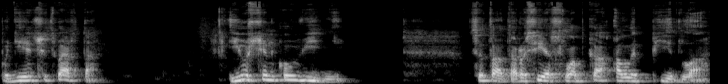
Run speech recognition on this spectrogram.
Подія четверта. Ющенко у Відні. Цитата: Росія слабка, але підла.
